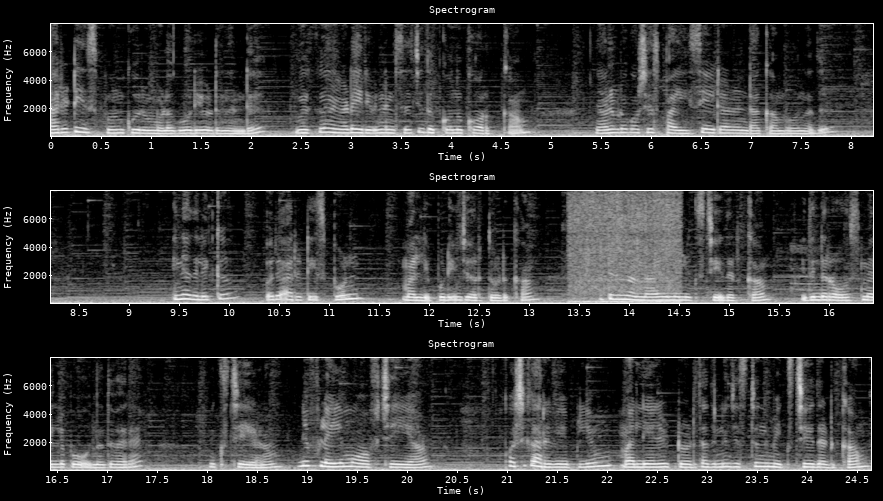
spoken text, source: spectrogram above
അര ടീസ്പൂൺ കുരുമുളക് പൊടി ഇടുന്നുണ്ട്. നിങ്ങൾക്ക് നിങ്ങളുടെ എരിവിനനുസരിച്ച് ഇതൊക്കെ ഒന്ന് കുറക്കാം. ഞാനിവിടെ കുറച്ച് സ്പൈസി ആയിട്ടാണ് ഉണ്ടാക്കാൻ പോകുന്നത്. ഇനി അതിലേക്ക് ഒരു അര ടീസ്പൂൺ മല്ലിപ്പൊടിയും ചേർത്ത് കൊടുക്കാം. എന്നിട്ട് നന്നായി ഒന്ന് മിക്സ് ചെയ്തെടുക്കാം. ഇതിന്റെ റോ സ്മെല്ല് പോകുന്നത് വരെ മിക്സ് ചെയ്യണം. ഇനി ഫ്ലെയിം ഓഫ് ചെയ്യാം. കുറച്ച് കറിവേപ്പിലയും മല്ലിയിലും ഇട്ട് കൊടുത്ത് അതിന് ജസ്റ്റ് ഒന്ന് മിക്സ് ചെയ്തെടുക്കാം.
